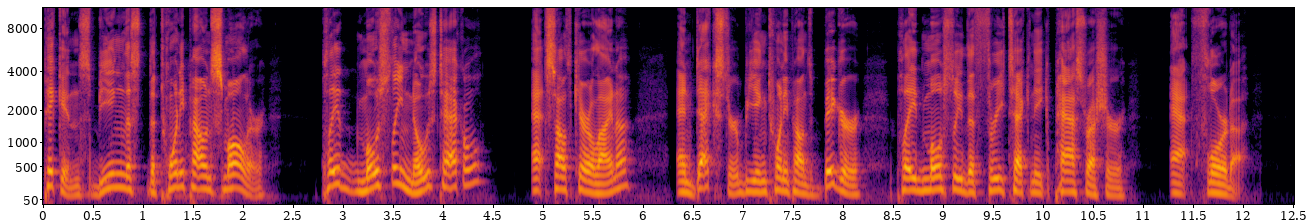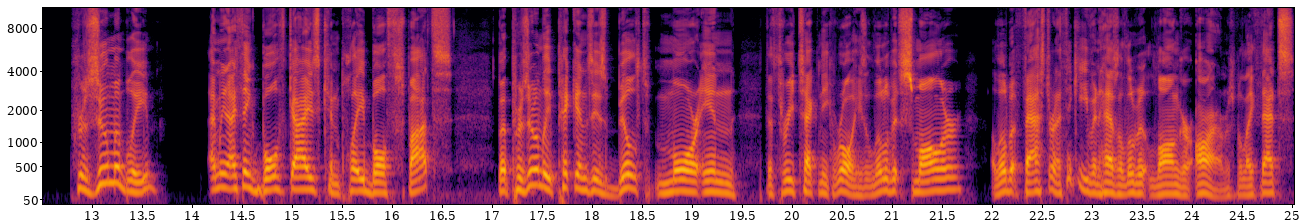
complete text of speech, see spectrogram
Pickens, being the, the 20 pounds smaller, played mostly nose tackle at South Carolina, and Dexter, being 20 pounds bigger, played mostly the three technique pass rusher at Florida. Presumably, I mean, I think both guys can play both spots, but presumably Pickens is built more in the three technique role. He's a little bit smaller, a little bit faster, and I think he even has a little bit longer arms. But like that's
